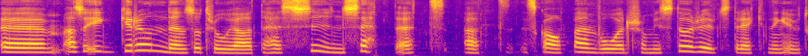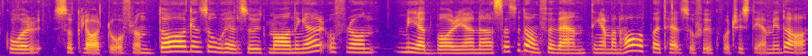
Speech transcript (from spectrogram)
ehm, alltså i grunden så tror jag att det här synsättet att skapa en vård som i större utsträckning utgår såklart då från dagens ohälsoutmaningar och från medborgarnas, alltså de förväntningar man har på ett hälso och sjukvårdssystem idag.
